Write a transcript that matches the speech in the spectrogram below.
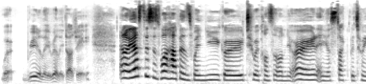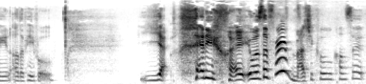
were really, really dodgy. And I guess this is what happens when you go to a concert on your own and you're stuck between other people. Yeah. Anyway, it was a very magical concert.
